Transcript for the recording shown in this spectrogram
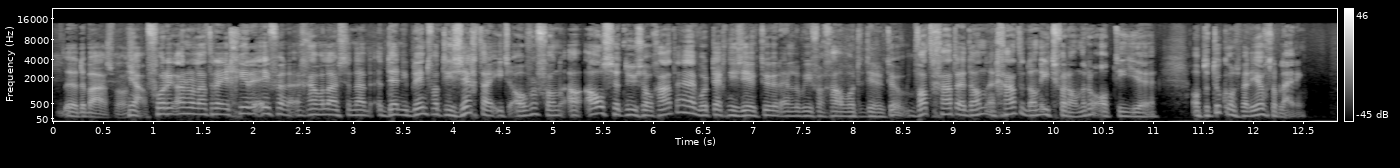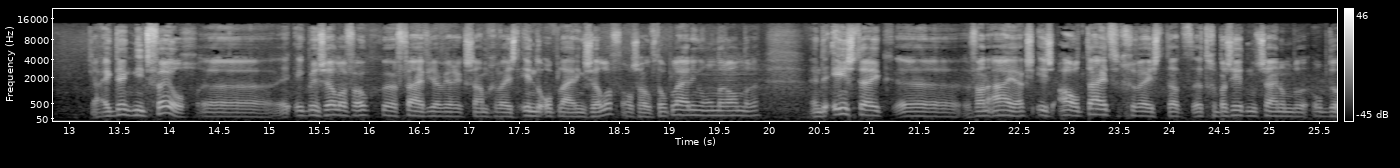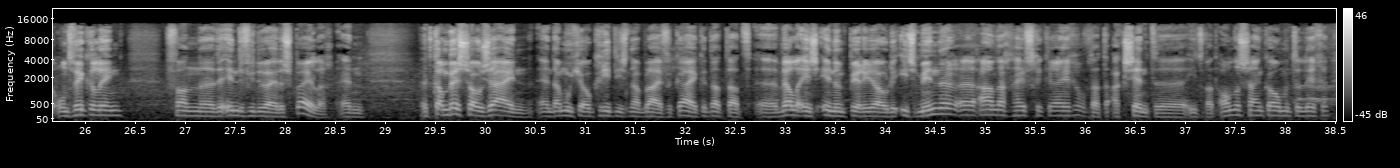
de, de, baas was. Ja, voor ik Arno laat reageren, even gaan we luisteren naar Danny Blind... want die zegt daar iets over, van als het nu zo gaat... hij wordt technisch directeur en Louis van Gaal wordt de directeur... wat gaat er dan, en gaat er dan iets veranderen op, die, uh, op de toekomst bij de jeugdopleiding? Ja, ik denk niet veel. Uh, ik ben zelf ook uh, vijf jaar werkzaam geweest in de opleiding zelf, als hoofdopleiding onder andere. En de insteek uh, van Ajax is altijd geweest dat het gebaseerd moet zijn op de, op de ontwikkeling van eh, de individuele speler. En het kan best zo zijn, en daar moet je ook kritisch naar blijven kijken... dat dat uh, wel eens in een periode iets minder uh, aandacht heeft gekregen... of dat de accenten iets wat anders zijn komen te liggen.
